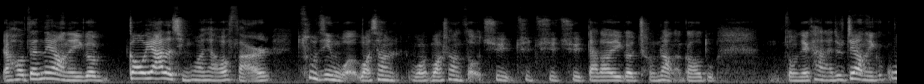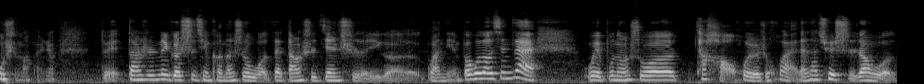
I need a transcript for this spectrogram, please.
然后在那样的一个高压的情况下，我反而促进我往上往往上走，去去去去达到一个成长的高度。总结看来就是这样的一个故事嘛，反正。对，当时那个事情可能是我在当时坚持的一个观点，包括到现在，我也不能说它好或者是坏，但它确实让我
